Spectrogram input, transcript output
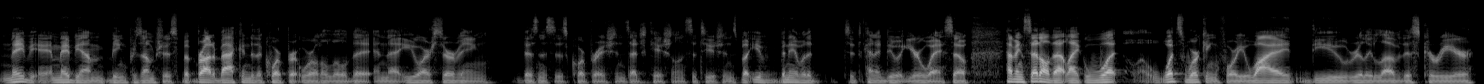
maybe maybe I'm being presumptuous, but brought it back into the corporate world a little bit, and that you are serving businesses, corporations, educational institutions, but you've been able to to kind of do it your way. So, having said all that, like what what's working for you? Why do you really love this career?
